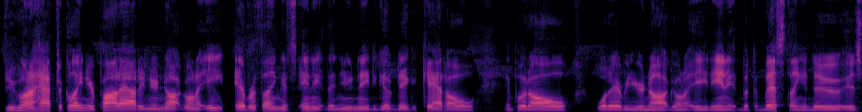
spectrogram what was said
If you're going to have to clean your pot out and you're not going to eat everything that's in it, then you need to go dig a cat hole and put all whatever you're not going to eat in it. But the best thing to do is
